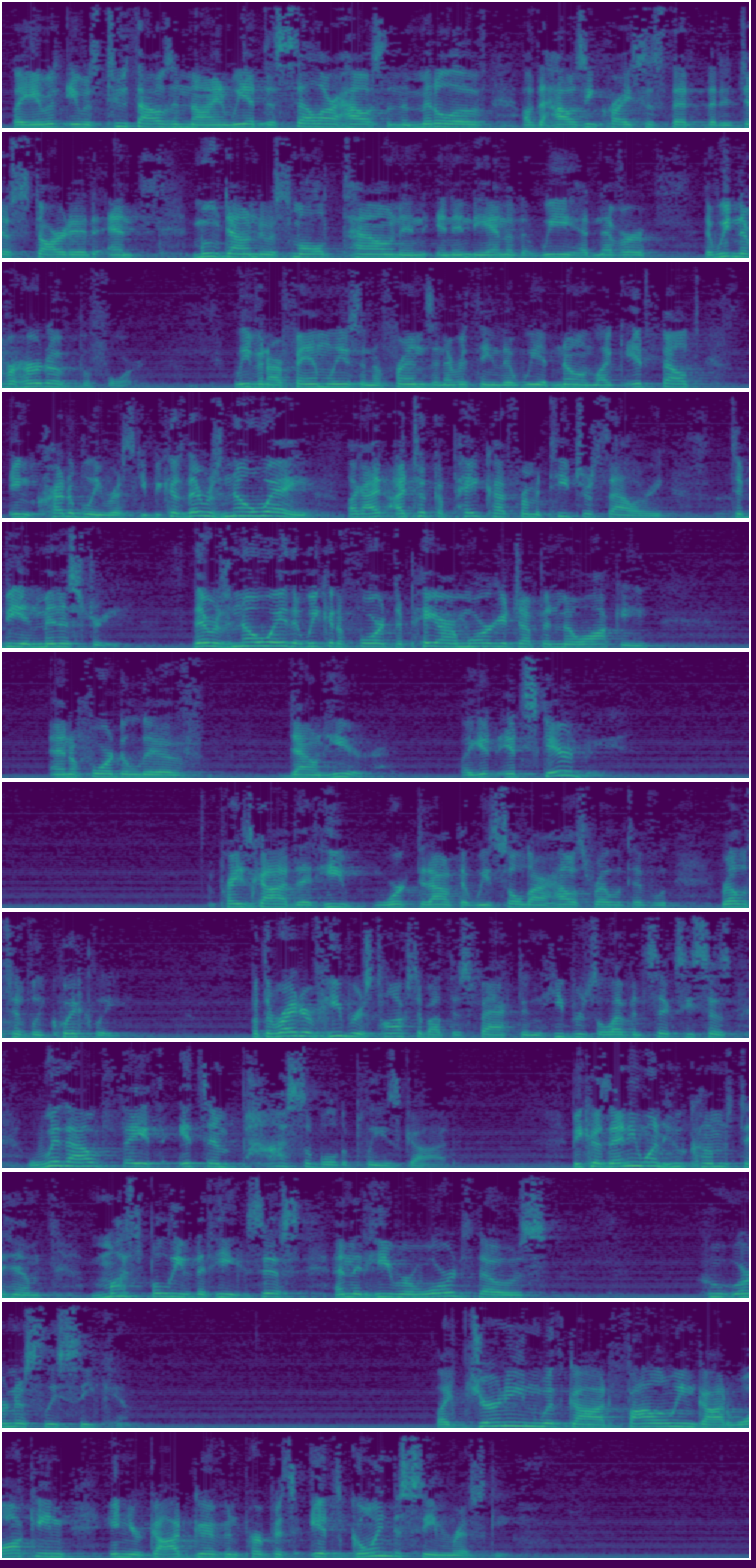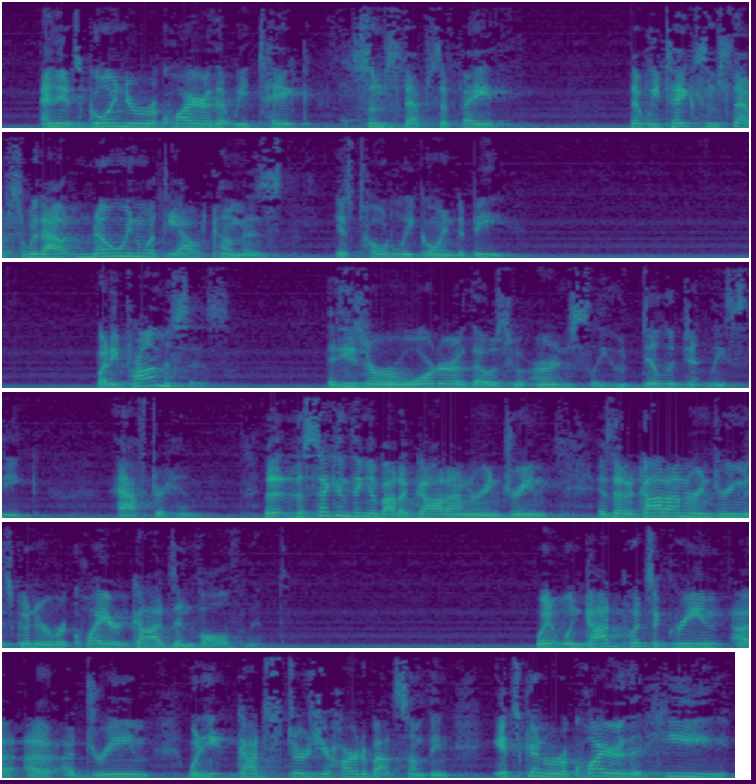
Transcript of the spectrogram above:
Like it was, it was 2009. We had to sell our house in the middle of, of the housing crisis that, that had just started and move down to a small town in, in Indiana that we had never, that we'd never heard of before. Leaving our families and our friends and everything that we had known. Like it felt incredibly risky because there was no way, like I, I took a pay cut from a teacher's salary to be in ministry. There was no way that we could afford to pay our mortgage up in Milwaukee and afford to live down here. Like it, it scared me. Praise God that He worked it out that we sold our house relatively relatively quickly. But the writer of Hebrews talks about this fact in Hebrews 11:6. He says, "Without faith, it's impossible to please God." Because anyone who comes to him must believe that he exists and that he rewards those who earnestly seek him. Like journeying with God, following God, walking in your God given purpose, it's going to seem risky. And it's going to require that we take some steps of faith, that we take some steps without knowing what the outcome is, is totally going to be. But he promises that he's a rewarder of those who earnestly, who diligently seek after him. The, the second thing about a God honoring dream is that a God honoring dream is going to require God's involvement. When, when God puts a dream, a, a, a dream, when he, God stirs your heart about something, it's going to require that He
